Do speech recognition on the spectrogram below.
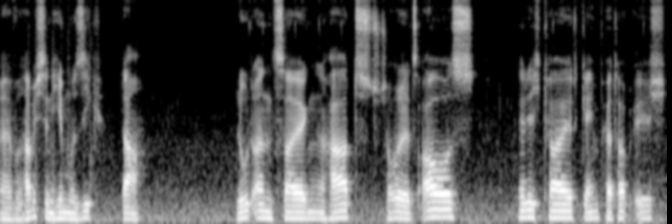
Äh, wo habe ich denn hier Musik? Da. Blutanzeigen, Hard, Tutorials aus, Helligkeit, Gamepad habe ich,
